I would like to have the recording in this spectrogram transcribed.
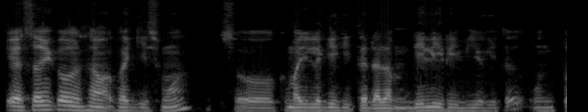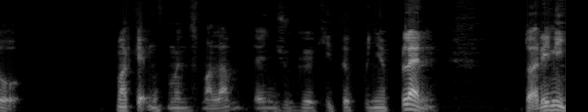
Ya, Assalamualaikum, selamat pagi semua. So, kembali lagi kita dalam daily review kita untuk market movement semalam dan juga kita punya plan untuk hari ni.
